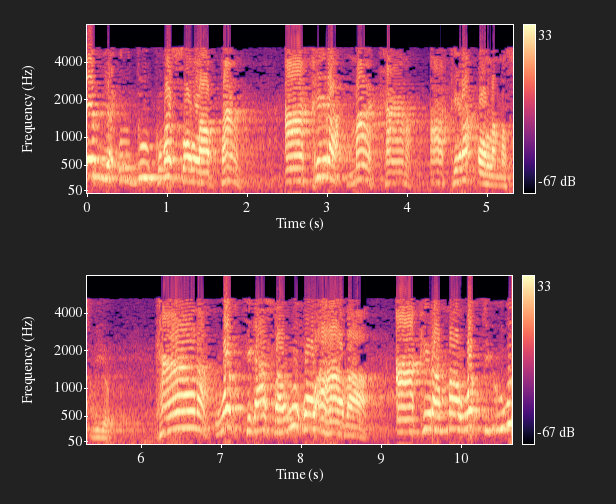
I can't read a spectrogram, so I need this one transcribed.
lam yacuuduu kuma soo laabtaan. Aakhira maa kaana aakhira oo la nasbiyo. Kaana waktigaasaa wuxuu ahaadaa aakhira maa waktigii ugu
